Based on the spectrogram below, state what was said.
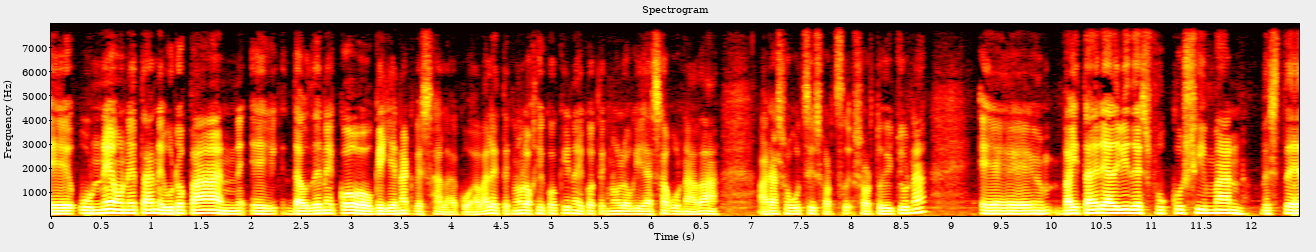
e, une honetan Europan e, daudeneko gehienak bezalakoa, bale? teknologikoki nahiko teknologia ezaguna da, arazo gutzi sortu dituna, e, baita ere adibidez Fukushiman beste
